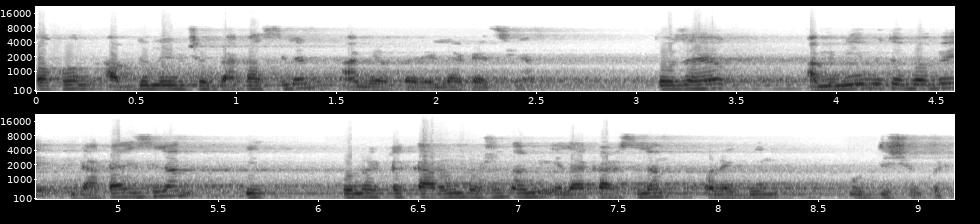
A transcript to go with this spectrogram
তখন আব্দুল আলিম সাহেব ঢাকা ছিলেন, আমি আপনার এলাকায় ছিলাম। তো যাই হোক, আমি নিয়মিতভাবে ঢাকায় ছিলাম কোনো একটা কারণবশত আমি এলাকার ছিলাম অনেকদিন উদ্দেশ্য করে।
